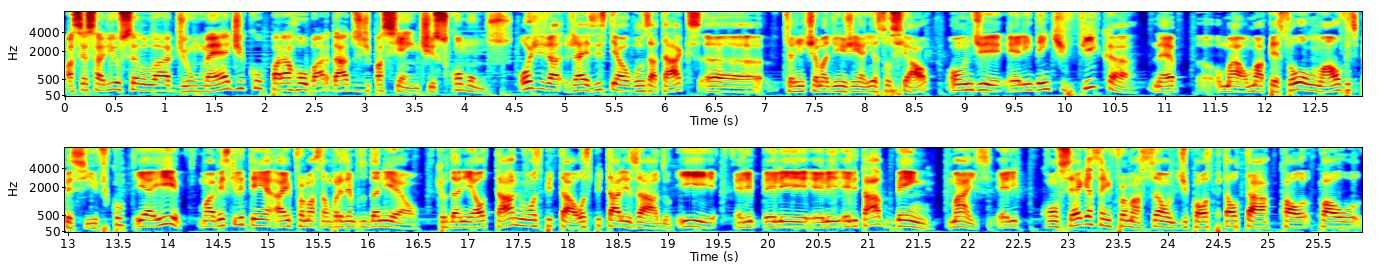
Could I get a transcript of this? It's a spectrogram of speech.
acessaria o celular de um médico para roubar dados de pacientes comuns? Hoje já, já existem alguns ataques uh, que a gente chama de engenharia social, onde ele identifica, né, uma, uma pessoa um alvo específico. E aí, uma vez que ele tem a informação, por exemplo, do Daniel, que o Daniel tá num hospital, hospitalizado, e ele, ele, ele, ele tá bem, mas ele consegue essa informação de qual hospital tá, qual, qual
